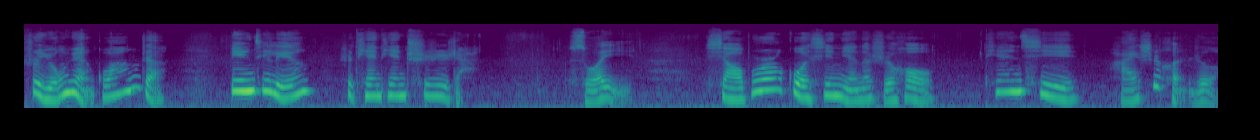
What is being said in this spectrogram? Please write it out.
是永远光着，冰激凌是天天吃着。所以，小波过新年的时候，天气。还是很热，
